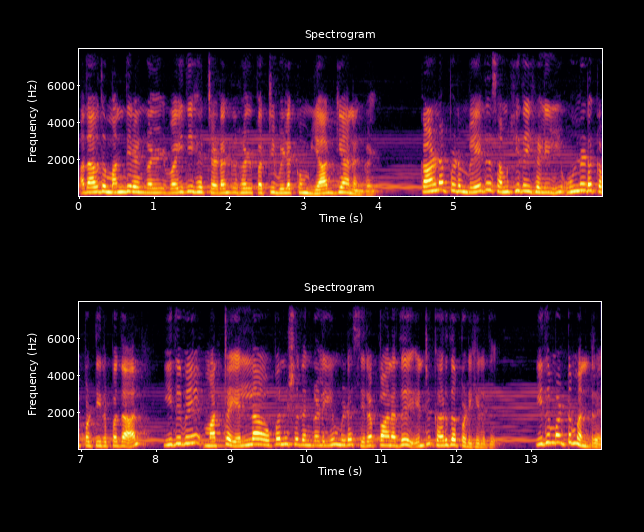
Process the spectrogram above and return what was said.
அதாவது மந்திரங்கள் வைதிக சடங்குகள் பற்றி விளக்கும் வியாக்கியானங்கள் காணப்படும் வேத சம்ஹிதைகளில் உள்ளடக்கப்பட்டிருப்பதால் இதுவே மற்ற எல்லா உபனிஷதங்களையும் விட சிறப்பானது என்று கருதப்படுகிறது. இது மட்டுமன்று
